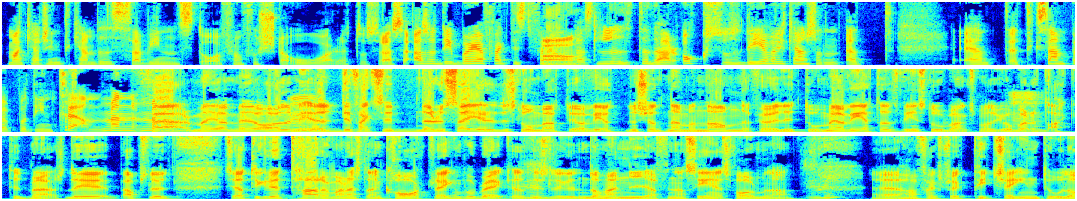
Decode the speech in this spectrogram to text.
man kanske inte kan visa vinst då från första året. Och så där. Så, alltså, det börjar faktiskt förändras lite där också. Så det är väl kanske ett, ett, ett exempel på din trend. Men, men, Fair, men jag, men jag håller med. Det är faktiskt, när du säger det, det slår mig att jag vet, nu ska jag inte nämna namnet för jag är lite men jag vet att det finns storbank som har jobbat rätt aktivt med det här. Så det är absolut, så jag tycker det tarvar nästan kartläggning på Break, att det skulle- de här nya finansieringsformerna. Eh, har faktiskt försökt pitcha in till Ola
